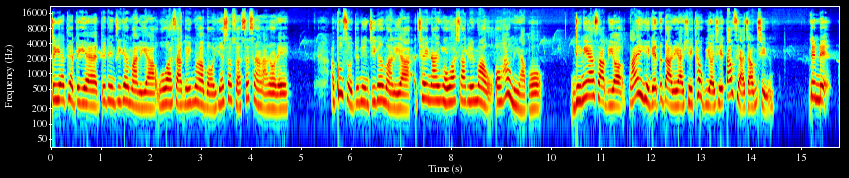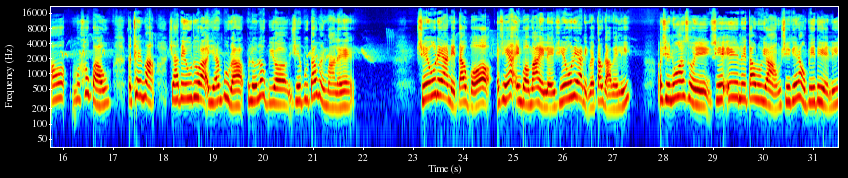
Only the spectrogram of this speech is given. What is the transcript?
တရက်ထက်တရက်တင်တင်ကြီးကမာလီကဝဝစာကလေးမပေါ်ရက်ဆက်စွာဆက်ဆံလာတော့တယ်။အခုဆိုတင်တင်ကြီးကမာလီကအချိန်တိုင်းဝဝစာကလေးမကိုအော်ဟောက်နေတာပေါ့။ဒီနေ့ကစပြီးတော့ငါ့ရဲ့ရေခဲတက်တာတွေကရေထုတ်ပြီးတော့ရေတောက်စရာအကြောင်းမရှိဘူး။တင်တင်အော်မဟုတ်ပါဘူး။တထဲမှရာသီဥတုကအရန်ပူတာဘလို့လောက်ပြီးတော့ရေပူတောက်နိုင်မှာလဲ။ရေအိုးတွေကနေတောက်ပေါ့။အရင်ကအိမ်ပေါ်မကြီးလဲရေအိုးတွေကနေပဲတောက်တာပဲလေ။ အရင်တော့ကဆိုရင်ရေအေးလေးတောက်လို့ရအောင်ရေခဲတောင်ပေးသေးရဲ့လေ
